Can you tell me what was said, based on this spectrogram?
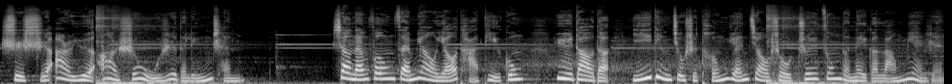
是十二月二十五日的凌晨，向南风在妙瑶塔地宫遇到的，一定就是藤原教授追踪的那个狼面人。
